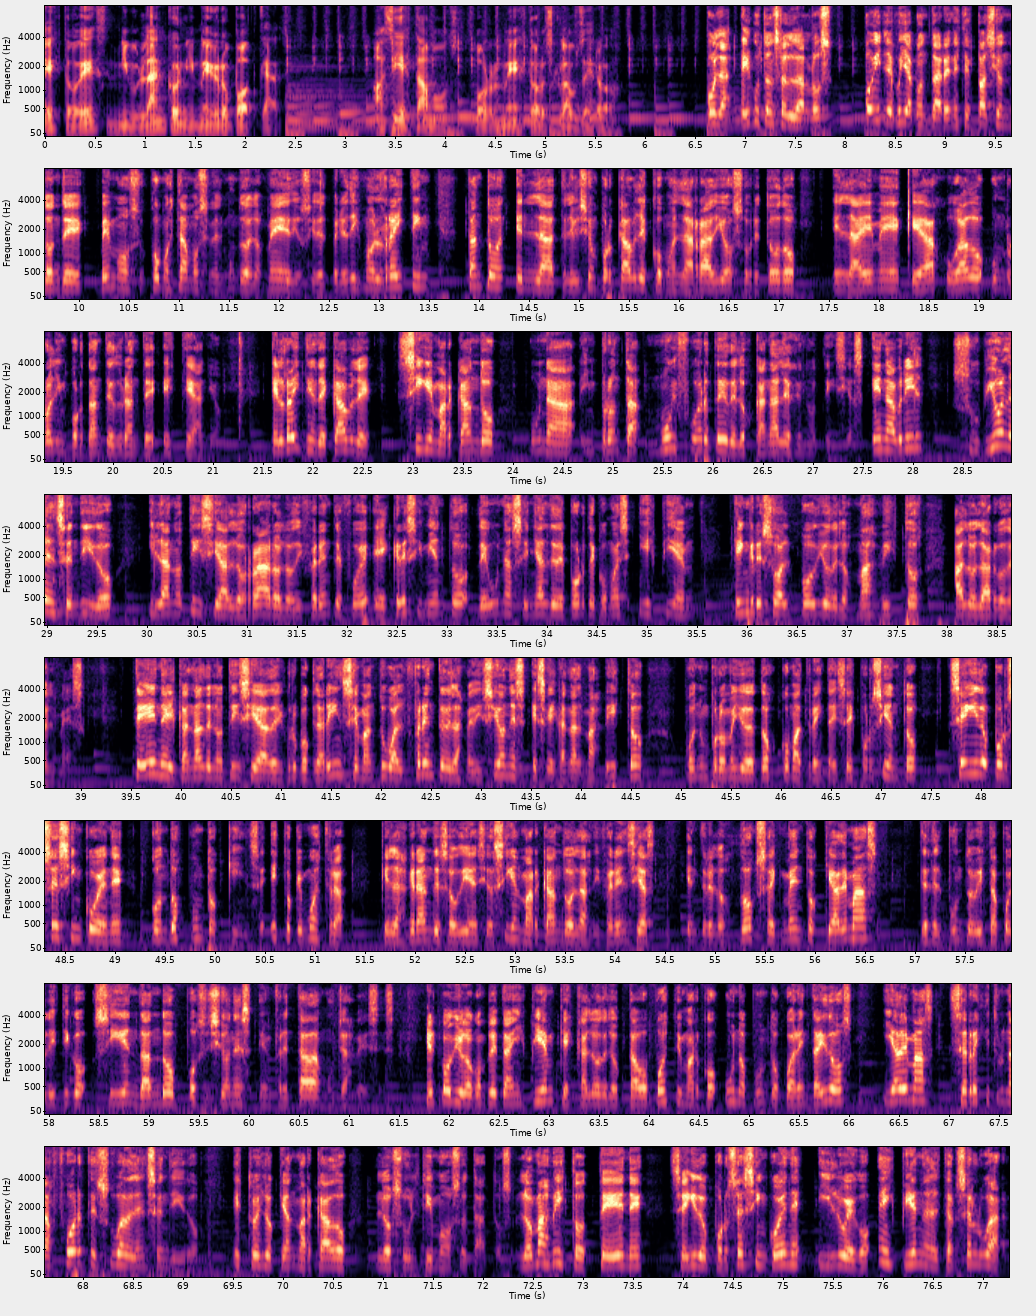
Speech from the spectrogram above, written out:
Esto es Ni Blanco ni Negro Podcast. Así estamos por Néstor Clausero. Hola, el gusto en saludarlos. Hoy les voy a contar en este espacio en donde vemos cómo estamos en el mundo de los medios y del periodismo, el rating, tanto en la televisión por cable como en la radio, sobre todo en la M, que ha jugado un rol importante durante este año. El rating de cable sigue marcando una impronta muy fuerte de los canales de noticias. En abril subió el encendido y la noticia, lo raro, lo diferente fue el crecimiento de una señal de deporte como es ESPN, que ingresó al podio de los más vistos a lo largo del mes. TN, el canal de noticias del grupo Clarín, se mantuvo al frente de las mediciones, es el canal más visto, con un promedio de 2,36%, seguido por C5N con 2.15. Esto que muestra que las grandes audiencias siguen marcando las diferencias entre los dos segmentos que además, desde el punto de vista político, siguen dando posiciones enfrentadas muchas veces. El podio lo completa ESPN, que escaló del octavo puesto y marcó 1.42, y además se registró una fuerte suba del encendido. Esto es lo que han marcado los últimos datos. Lo más visto, TN, seguido por C5N y luego ESPN en el tercer lugar.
